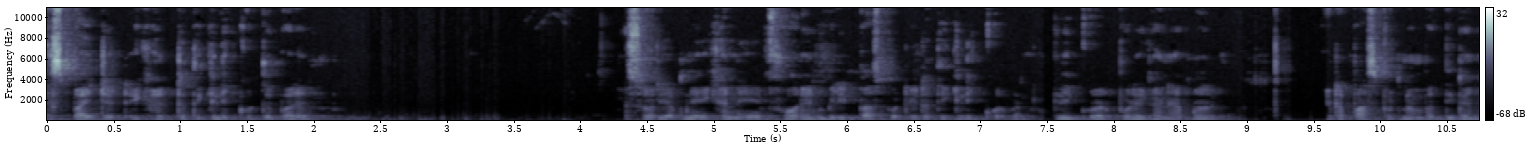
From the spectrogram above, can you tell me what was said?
এক্সপাইটেড এখানটাতে ক্লিক করতে পারেন। সরি আপনি এখানে ফরেন ভিলিট পাসপোর্ট এটাতে ক্লিক করবেন। ক্লিক করার পরে এখানে আপনার একটা পাসপোর্ট নাম্বার দিবেন।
